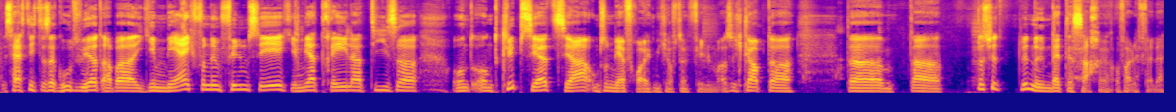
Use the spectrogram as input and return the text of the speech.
das heißt nicht, dass er gut wird, aber je mehr ich von dem Film sehe, je mehr Trailer, Teaser und, und Clips jetzt, ja, umso mehr freue ich mich auf den Film. Also ich glaube, da, da, da das wird, wird eine nette Sache auf alle Fälle.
